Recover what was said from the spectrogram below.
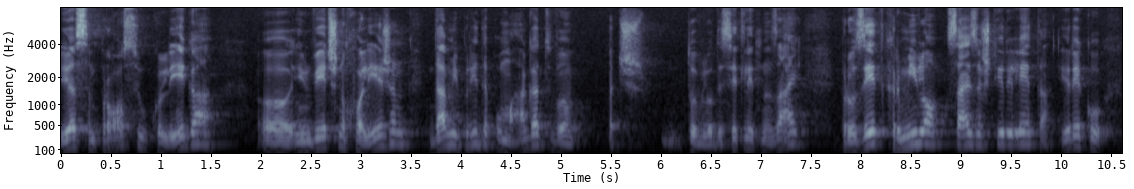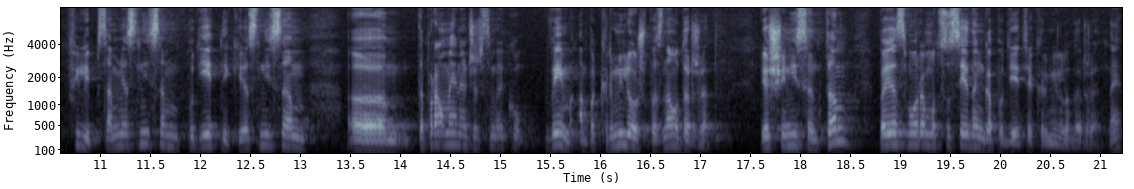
jaz sem prosil kolega uh, in večno hvaležen, da mi pride pomagati v pač to je bilo deset let nazaj, prevzeti krmilo vsaj za štiri leta. Je rekel, Filip, sam jaz nisem podjetnik, jaz nisem um, ta prav menedžer, sem rekel, vem, ampak krmilo boš pa znal držati. Jaz še nisem tam, pa jaz moram od sosednega podjetja krmilo držati. Ne?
